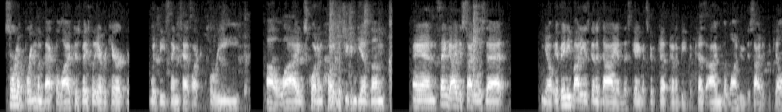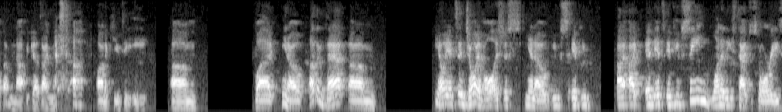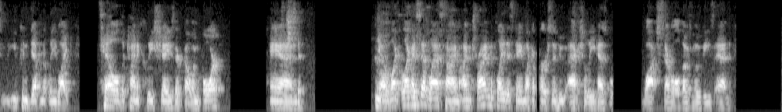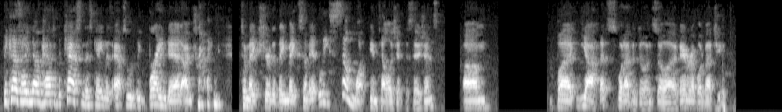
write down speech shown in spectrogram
sort of bring them back to life because basically every character with these things has like three uh, lives, quote unquote, that you can give them. And the thing I decided was that you know if anybody is going to die in this game, it's going to be because I'm the one who decided to kill them, not because I messed up on a QTE. Um, But you know, other than that, um, you know, it's enjoyable. It's just you know, you if you, I, I, it, it's if you've seen one of these types of stories, you can definitely like tell the kind of cliches they're going for, and you know, like like I said last time, I'm trying to play this game like a person who actually has watched several of those movies, and because I know half of the cast in this game is absolutely brain dead, I'm trying to make sure that they make some at least somewhat intelligent decisions. Um, but yeah, that's what I've been doing. So, uh, Dan Reb, what about you?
